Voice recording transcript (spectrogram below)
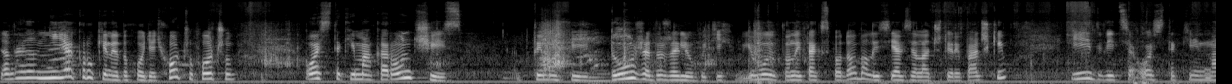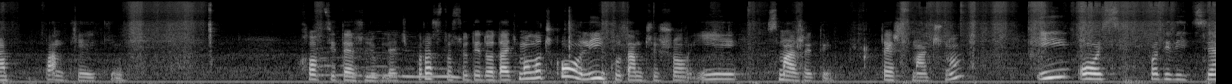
Але ніяк руки не доходять. Хочу, хочу. Ось такий макарон чіз. Тимофій дуже-дуже любить їх. Йому вони так сподобались. Я взяла 4 пачки. І дивіться, ось такі на панкейки. Хлопці теж люблять. Просто сюди додати молочко, олійку там чи що, і смажити. Теж смачно. І ось, подивіться,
